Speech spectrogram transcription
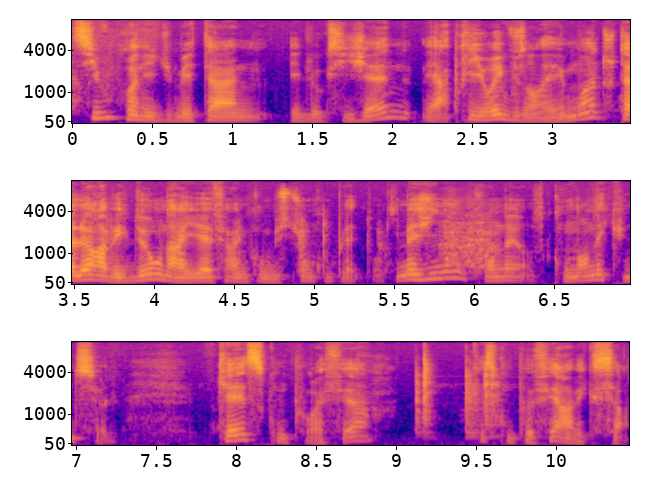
Si vous prenez du méthane et de l'oxygène, mais a priori, vous en avez moins. Tout à l'heure, avec deux, on arrivait à faire une combustion complète. Donc, imaginons qu'on n'en ait qu'une seule. Qu'est-ce qu'on pourrait faire? Qu'est-ce qu'on peut faire avec ça?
